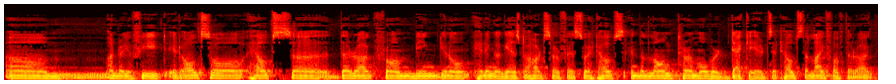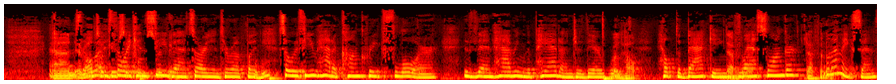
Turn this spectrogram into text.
Um, under your feet. It also helps uh, the rug from being, you know, hitting against a hard surface. So it helps in the long term, over decades. It helps the life of the rug and so, it also keeps so I can see that. Sorry to interrupt, but mm-hmm. so if you had a concrete floor, then having the pad under there will help help the backing Definitely. last longer. Definitely, well, that makes sense.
